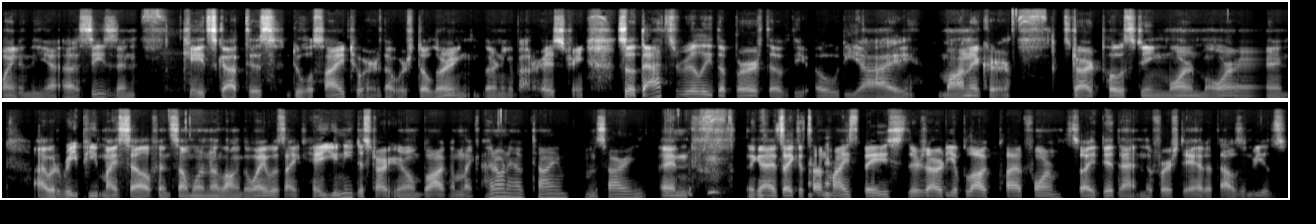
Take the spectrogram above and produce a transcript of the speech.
point in the uh, season, Kate's got this dual side to her that we're still learning learning about her history. So that's really the birth of the ODI moniker. Start posting more and more and i would repeat myself and someone along the way was like hey you need to start your own blog. I'm like i don't have time. I'm sorry. And the guy's like it's on myspace. There's already a blog platform. So i did that and the first day i had a thousand views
